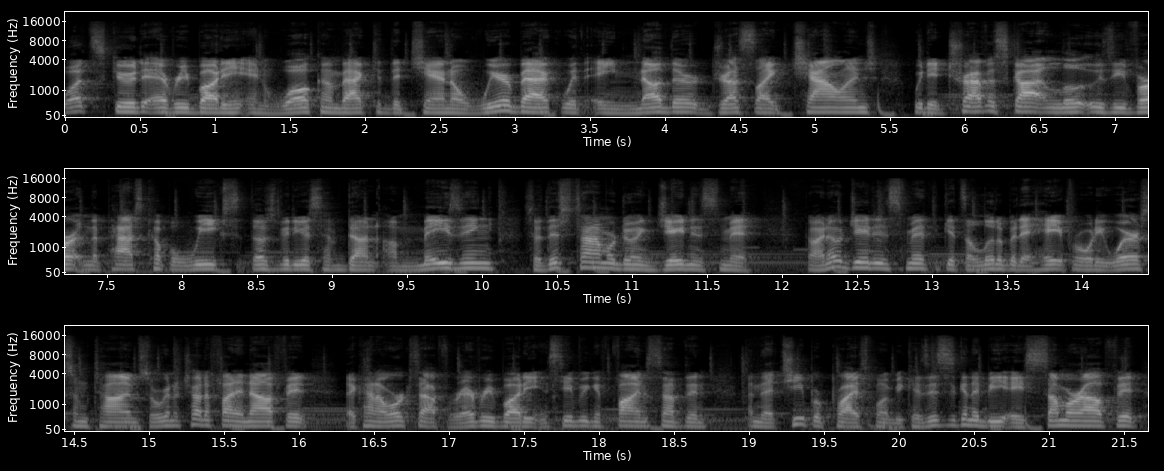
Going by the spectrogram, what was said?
What's good everybody and welcome back to the channel. We're back with another dress like challenge. We did Travis Scott and Lil Uzi Vert in the past couple weeks. Those videos have done amazing. So this time we're doing Jaden Smith. Now I know Jaden Smith gets a little bit of hate for what he wears sometimes, so we're gonna try to find an outfit that kind of works out for everybody and see if we can find something on that cheaper price point because this is gonna be a summer outfit,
